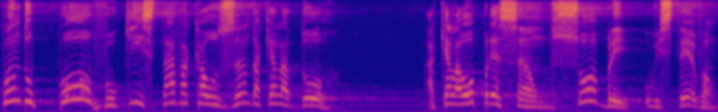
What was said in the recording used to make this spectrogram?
Quando o povo que estava causando aquela dor, aquela opressão sobre o Estevão,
